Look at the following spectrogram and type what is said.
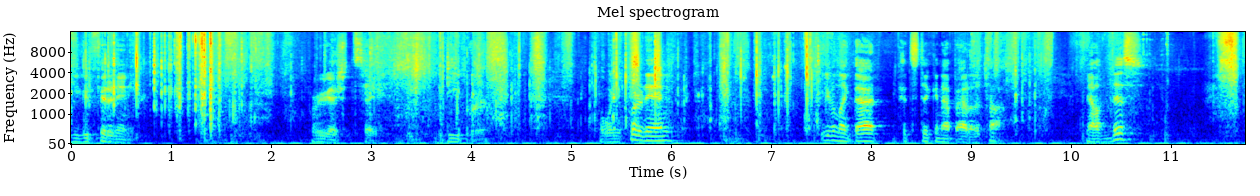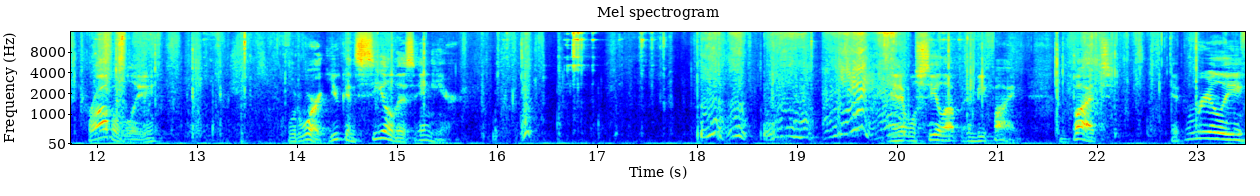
you could fit it in Or maybe I should say deeper. But when you put it in, even like that, it's sticking up out of the top. Now this probably would work. You can seal this in here. and it will seal up and be fine. But it really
